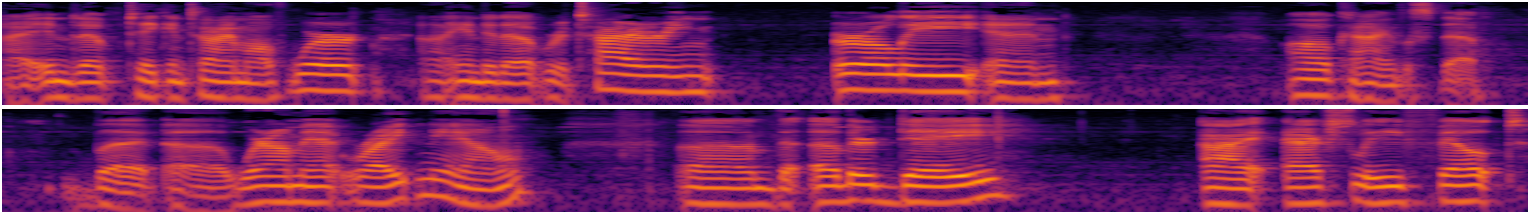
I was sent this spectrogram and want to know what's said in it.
I ended up taking time off work. I ended up retiring early and all kinds of stuff. But uh, where I'm at right now, um, the other day, I actually felt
